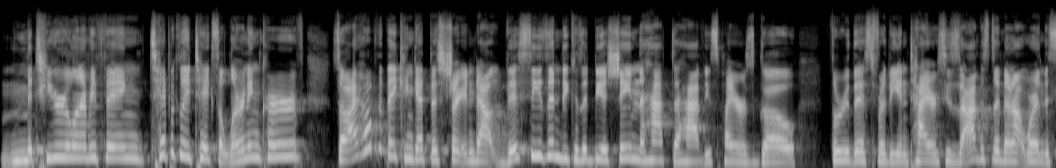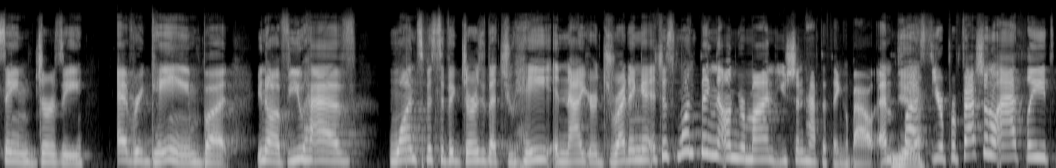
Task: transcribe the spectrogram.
material and everything typically takes a learning curve so I hope that they can get this straightened out this season because it'd be a shame to have to have these players go through this for the entire season obviously they're not wearing the same jersey every game but you know if you have one specific jersey that you hate and now you're dreading it it's just one thing on your mind that you shouldn't have to think about and Yeah. plus you're professional athletes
